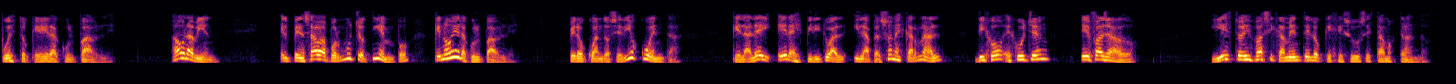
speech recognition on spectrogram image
puesto que era culpable. Ahora bien, él pensaba por mucho tiempo que no era culpable, pero cuando se dio cuenta que la ley era espiritual y la persona es carnal, dijo, escuchen, he fallado. Y esto es básicamente lo que Jesús está mostrando,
